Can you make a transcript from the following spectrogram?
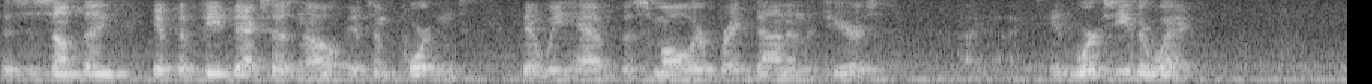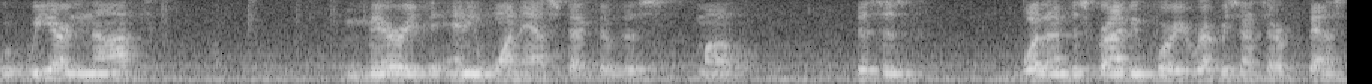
This is something, if the feedback says no, it's important that we have the smaller breakdown in the tiers. It works either way. We are not married to any one aspect of this model. This is, what I'm describing for you represents our best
